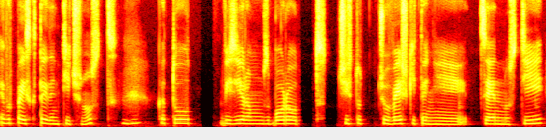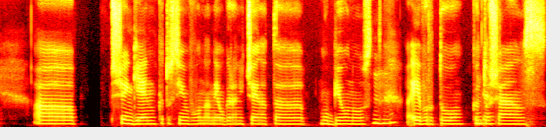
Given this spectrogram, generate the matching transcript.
европейската идентичност, mm-hmm. като визирам сбора от чисто човешките ни ценности, а, Шенген като символ на неограничената мобилност, mm-hmm. еврото като да. шанс,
